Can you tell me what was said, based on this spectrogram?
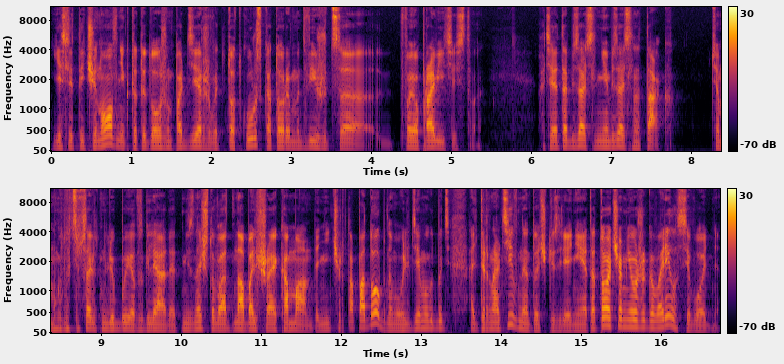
если ты чиновник, то ты должен поддерживать тот курс, которым движется твое правительство. Хотя это обязательно не обязательно так. У тебя могут быть абсолютно любые взгляды. Это не значит, что вы одна большая команда. Ни черта подобного. У людей могут быть альтернативные точки зрения. Это то, о чем я уже говорил сегодня.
